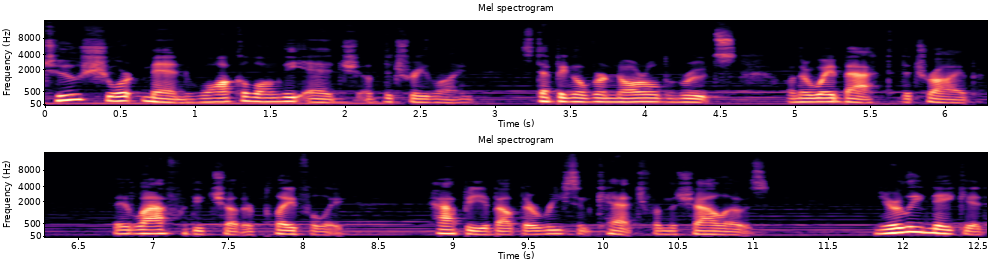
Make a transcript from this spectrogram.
Two short men walk along the edge of the tree line, stepping over gnarled roots on their way back to the tribe. They laugh with each other playfully, happy about their recent catch from the shallows. Nearly naked,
